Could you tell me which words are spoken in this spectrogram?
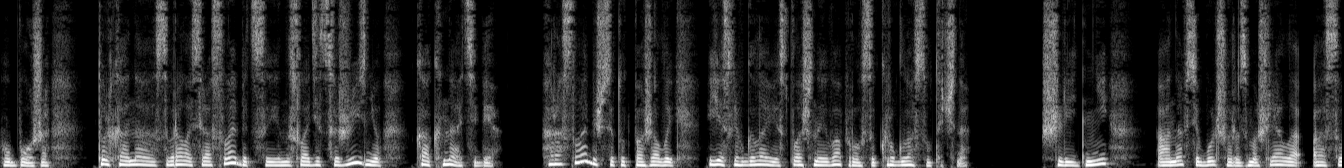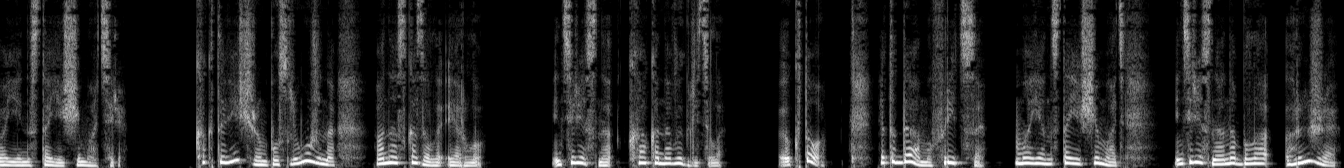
О боже, только она собралась расслабиться и насладиться жизнью, как на тебе. Расслабишься тут, пожалуй, если в голове сплошные вопросы круглосуточно. Шли дни, а она все больше размышляла о своей настоящей матери. Как-то вечером после ужина она сказала Эрлу. «Интересно, как она выглядела?» «Э, «Кто?» «Это дама, фрица, моя настоящая мать. Интересно, она была рыжая?»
